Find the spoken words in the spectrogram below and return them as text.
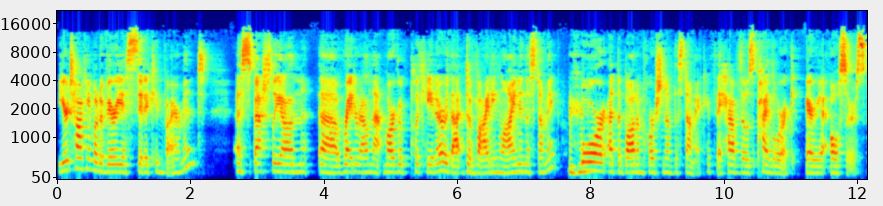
you're talking about a very acidic environment, especially on uh, right around that margo plicatus or that dividing line in the stomach, or at the bottom portion of the stomach if they have those pyloric area ulcers.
